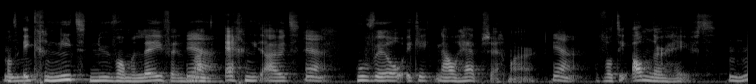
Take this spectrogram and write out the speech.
Want Mhm. ik geniet nu van mijn leven. En het Ja. maakt echt niet uit Ja, hoeveel ik, ik nou heb, zeg maar. ja. Of wat die ander heeft. Mhm,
